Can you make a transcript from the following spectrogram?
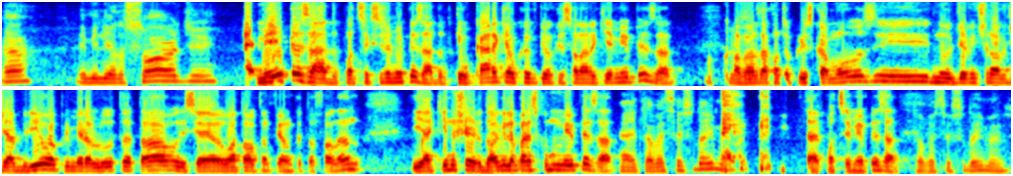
é. Emiliano Sword. É meio pesado, pode ser que seja meio pesado, porque o cara que é o campeão que eles falaram aqui é meio pesado. Chris... Vai lutar contra o Chris Camose no dia 29 de abril, a primeira luta tal. Esse é o atual campeão que eu tô falando. E aqui no Sherdog ele aparece como meio pesado. É, então vai ser isso daí mesmo. é, pode ser meio pesado. Então vai ser isso daí mesmo.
